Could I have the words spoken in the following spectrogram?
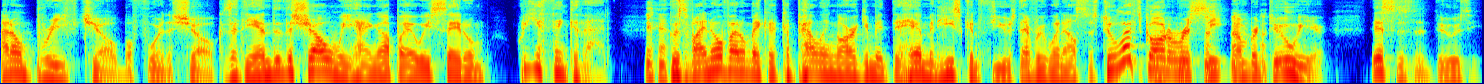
I don't brief Joe before the show because at the end of the show, when we hang up, I always say to him, What do you think of that? Because if I know if I don't make a compelling argument to him and he's confused, everyone else is too. Let's go to receipt number two here. This is a doozy.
